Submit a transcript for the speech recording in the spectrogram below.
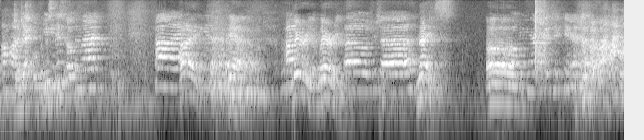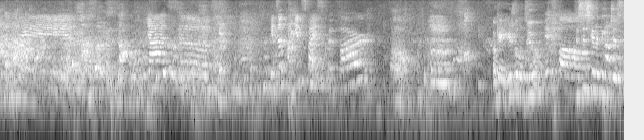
huh. Can I just Yeah. open You can thing? just open that. Hi. Hi. Yeah. Um, Larry, Larry. Oh, Trisha. Nice. Um, Oh, we're not hands. Great. Yeah, so it's a pumpkin spice Clif Bar. oh. Okay, here's what we'll do. It's fall. This is gonna be just,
